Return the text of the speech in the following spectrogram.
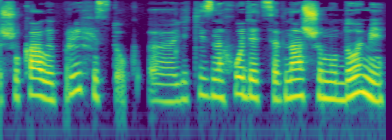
шукали прихисток, е, які знаходяться в нашому домі.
